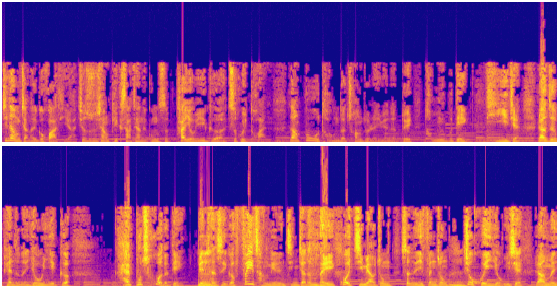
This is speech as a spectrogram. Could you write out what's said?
今天我们讲到一个话题啊，就是说像 Pixar 这样的公司，它有一个智慧团，让不同的创作人员呢对同一部电影提意见，让这个片子呢由一个。还不错的电影，变成是一个非常令人惊讶的。每过几秒钟，甚至一分钟，就会有一些让我们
